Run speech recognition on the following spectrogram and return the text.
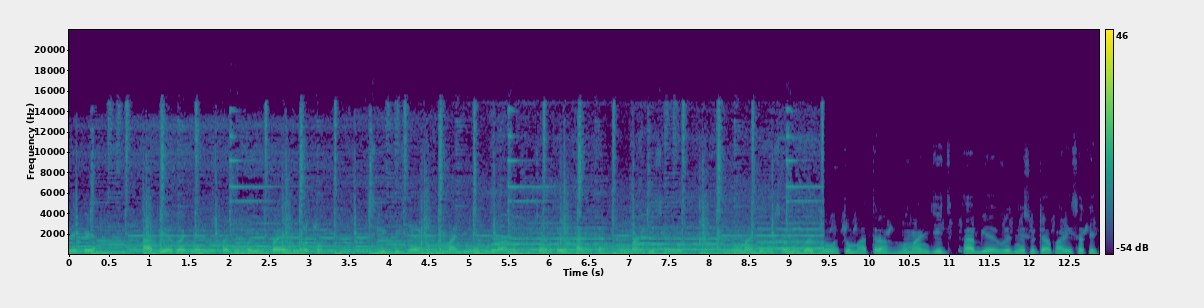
થઈ ગયા. આ બે વ્રજને રોકવાનો કોઈ ઉપાય જ નહોતો. શ્રી કૃષ્ણે હનુમાનજીને બોલાવવાનું સૂચન કર્યું, કારણ કે હનુમાનજી શરીર, હનુમાનજીનું શરીર વ્રજનું હતું. માત્ર હનુમાનજી જ આ બે વ્રજને છૂટા પાડી શકે.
